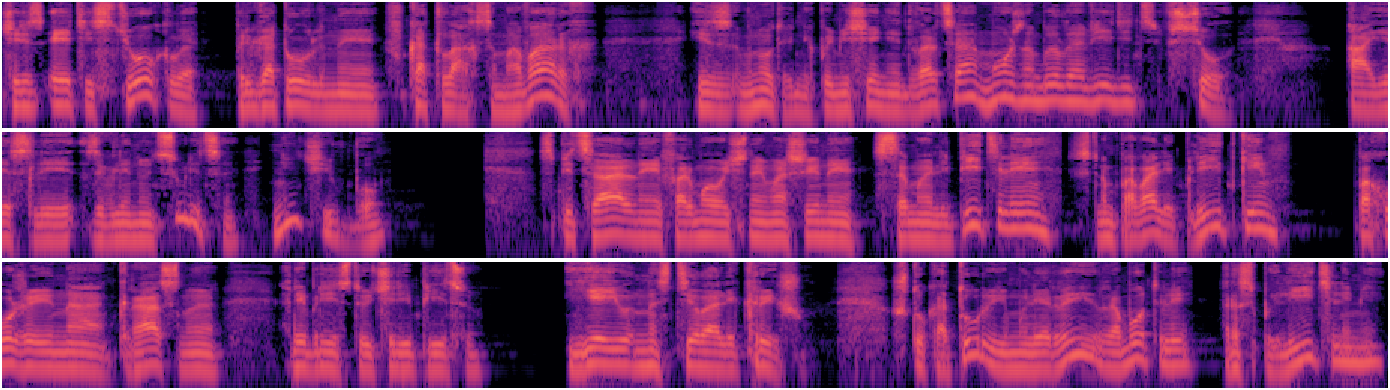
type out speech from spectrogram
Через эти стекла, приготовленные в котлах-самоварах, из внутренних помещений дворца можно было видеть все, а если заглянуть с улицы — ничего. Специальные формовочные машины-самолепители штамповали плитки, похожие на красную ребристую черепицу. Ею настилали крышу. Штукатуры и маляры работали распылителями,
